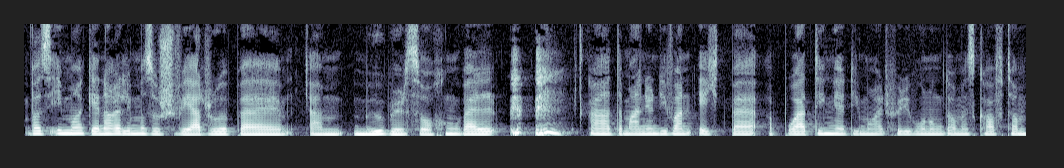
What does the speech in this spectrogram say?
was ich immer generell immer so schwer tue bei ähm, Möbelsachen, weil äh, der Mani und ich waren echt bei ein paar Dinge, die wir halt für die Wohnung damals gekauft haben,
